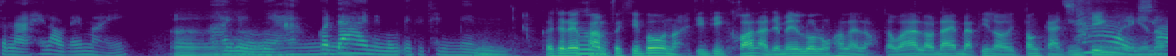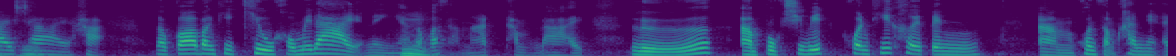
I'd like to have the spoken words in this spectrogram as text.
ษณาให้เราได้ไหมอ่าอ่าอย่างเงี้ยก็ได้ในมุม entertainment อืมก็จะได้ความ อืม flexible หน่อยจริงๆ cost อาจจะไม่ได้ลดลงเท่าไหร่หรอกแต่ว่าเราได้แบบที่เราต้องการจริงๆอะไรอย่างเงี้ยเนาะ ใช่ใช่ค่ะ แล้วก็บางทีคิวเขาไม่ได้อะไรเงี้ย อืม เราก็สามารถทำได้ หรืออ่าปลุกชีวิตคนที่เคยเป็นอ่าคนสำคัญในอ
